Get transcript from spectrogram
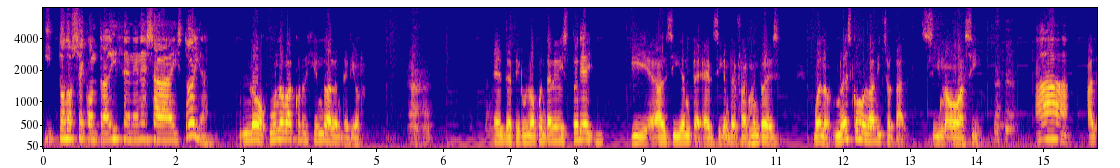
y todos se contradicen en esa historia? No, uno va corrigiendo al anterior. Ajá. Es decir, uno cuenta la historia y, y al siguiente, el siguiente fragmento es, bueno, no es como lo ha dicho tal, sino así. Ah, Al-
